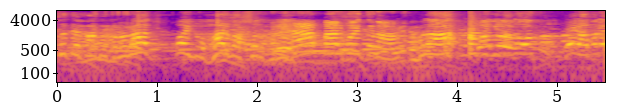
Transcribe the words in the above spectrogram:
বাঁচাতে পারব প্রহ্লাদ ওই লোহার বাসন করে না পারবোই তো না। আপনার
